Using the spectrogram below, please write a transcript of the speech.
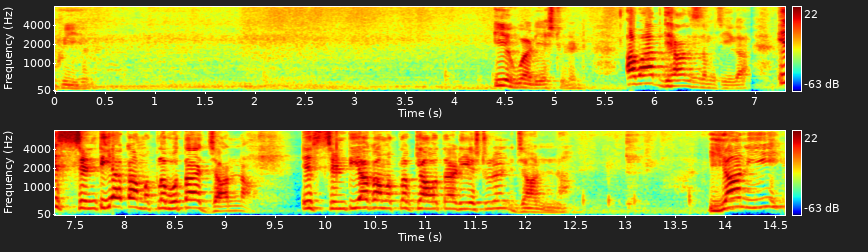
हुई है। ये हुआ डी स्टूडेंट अब आप ध्यान से समझिएगा। इस सिंटिया का मतलब होता है जानना। इस सिंटिया का मतलब क्या होता है डी स्टूडेंट जानना। यानी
